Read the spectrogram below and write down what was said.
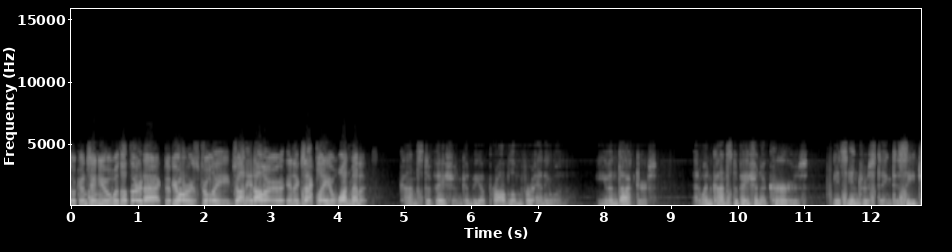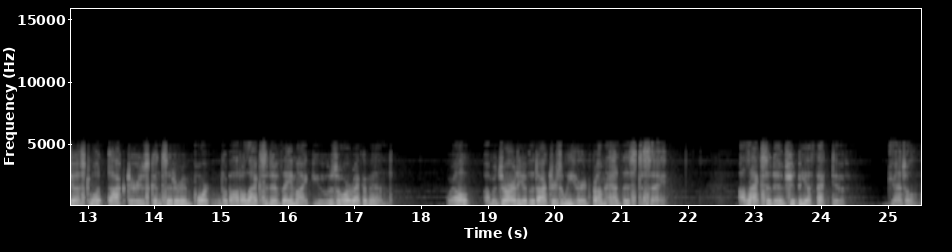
We'll continue with the third act of yours truly, Johnny Dollar, in exactly one minute. Constipation can be a problem for anyone, even doctors. And when constipation occurs, it's interesting to see just what doctors consider important about a laxative they might use or recommend. Well, a majority of the doctors we heard from had this to say A laxative should be effective, gentle,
